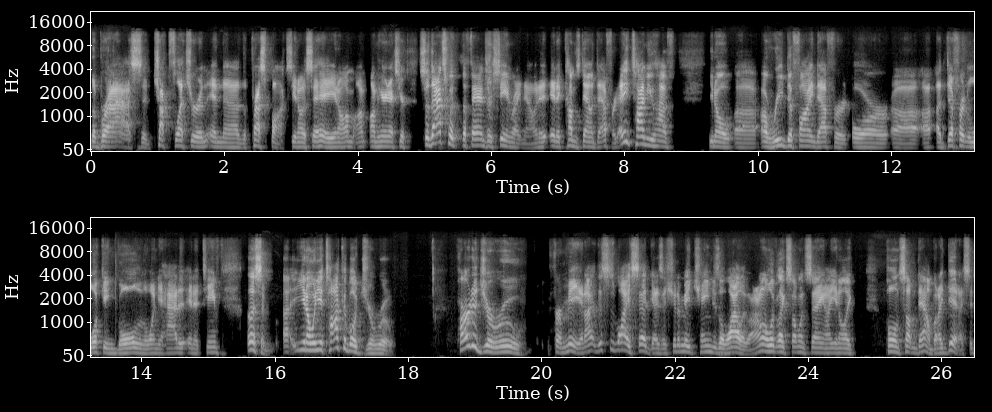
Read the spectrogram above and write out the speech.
the brass and Chuck Fletcher in, in uh, the press box, you know, say, hey, you know, I'm, I'm, I'm here next year. So that's what the fans are seeing right now. And it, and it comes down to effort. Anytime you have, you know, uh, a redefined effort or uh, a, a different looking goal than the one you had in a team, listen, uh, you know, when you talk about Giroux, part of Giroux for me, and I, this is why I said, guys, I should have made changes a while ago. I don't look like someone saying, uh, you know, like pulling something down, but I did. I said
